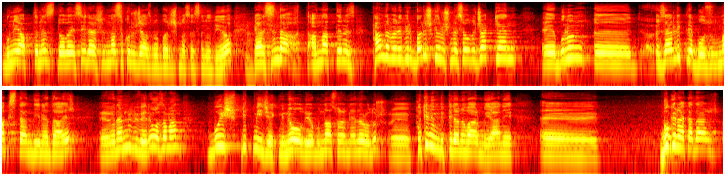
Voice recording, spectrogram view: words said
bunu yaptınız. Dolayısıyla şimdi nasıl kuracağız bu barış masasını diyor. Yani sizin de anlattığınız tam da böyle bir barış görüşmesi olacakken e, bunun e, özellikle bozulmak istendiğine dair e, önemli bir veri. O zaman bu iş bitmeyecek mi? Ne oluyor? Bundan sonra neler olur? E, Putin'in bir planı var mı? Yani e, bugüne kadar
